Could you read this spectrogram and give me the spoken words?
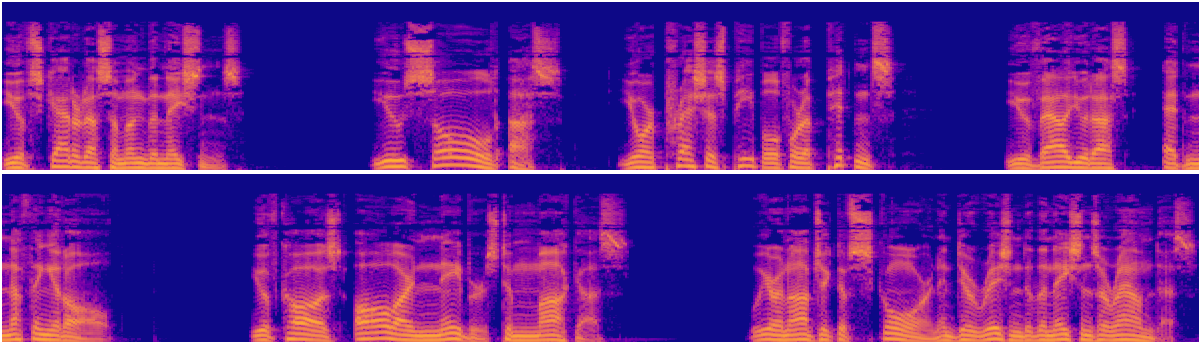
You have scattered us among the nations. You sold us, your precious people, for a pittance you valued us at nothing at all. You have caused all our neighbors to mock us. We are an object of scorn and derision to the nations around us.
